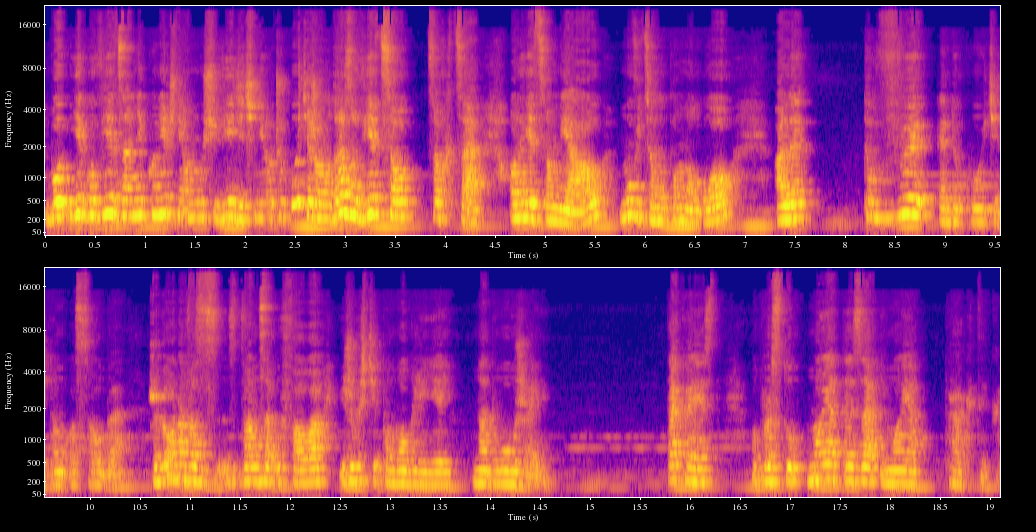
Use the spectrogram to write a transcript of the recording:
bo jego wiedza niekoniecznie on musi wiedzieć, nie oczekujcie, że on od razu wie, co, co chce. On wie, co miał, mówi, co mu pomogło, ale to Wy edukujcie tą osobę, żeby ona was, Wam zaufała i żebyście pomogli jej na dłużej. Taka jest po prostu moja teza i moja praktyka.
